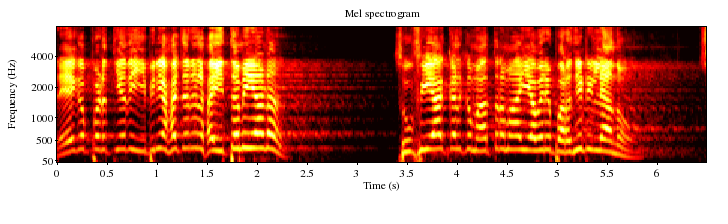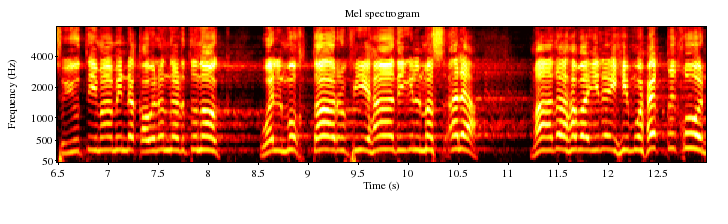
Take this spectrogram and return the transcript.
രേഖപ്പെടുത്തിയത് ഇബിനി ഹജറുൽ ഹൈത്തമിയാണ് സൂഫിയാക്കൾക്ക് മാത്രമായി അവർ പറഞ്ഞിട്ടില്ലാന്നോ സുയൂത്ത് ഇമാമിന്റെ കൗലം എടുത്തു നോക്ക് വൽ മുഖ്താറു ഫി ഹാദിഹിൽ മസ്അല മാ ذهب إليه محققون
